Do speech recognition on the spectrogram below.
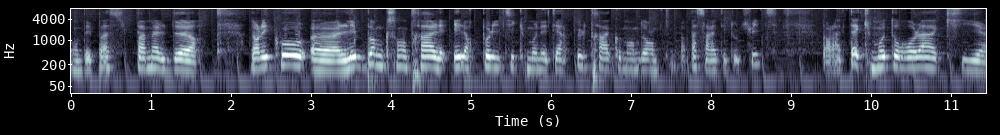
on dépasse pas mal d'heures. Dans l'écho, euh, les banques centrales et leur politique monétaire ultra accommodante qui ne va pas s'arrêter tout de suite. Dans la tech, Motorola qui euh,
